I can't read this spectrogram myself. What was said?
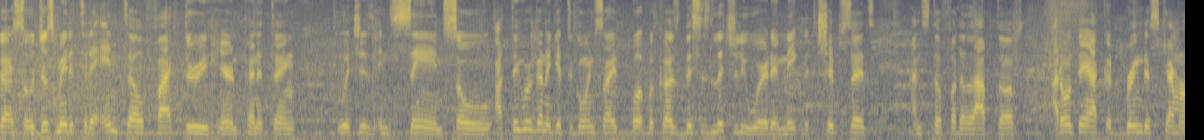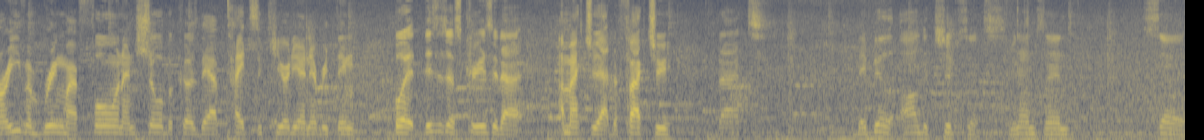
guys, so we just made it to the Intel factory here in Penang, which is insane. So I think we're gonna get to go inside, but because this is literally where they make the chipsets and stuff for the laptops, I don't think I could bring this camera or even bring my phone and show because they have tight security and everything. But this is just crazy that I'm actually at the factory that they build all the chipsets, you know what I'm saying? So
